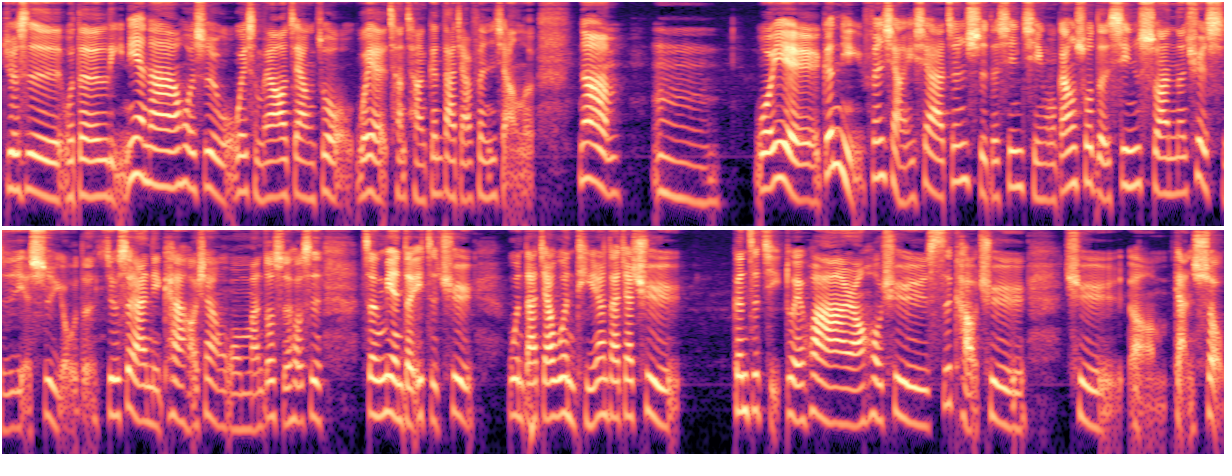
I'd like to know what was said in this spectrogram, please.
就是我的理念啊，或者是我为什么要这样做，我也常常跟大家分享了。那嗯。我也跟你分享一下真实的心情。我刚刚说的心酸呢，确实也是有的。就虽然你看，好像我蛮多时候是正面的，一直去问大家问题，让大家去跟自己对话啊，然后去思考，去去嗯感受。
